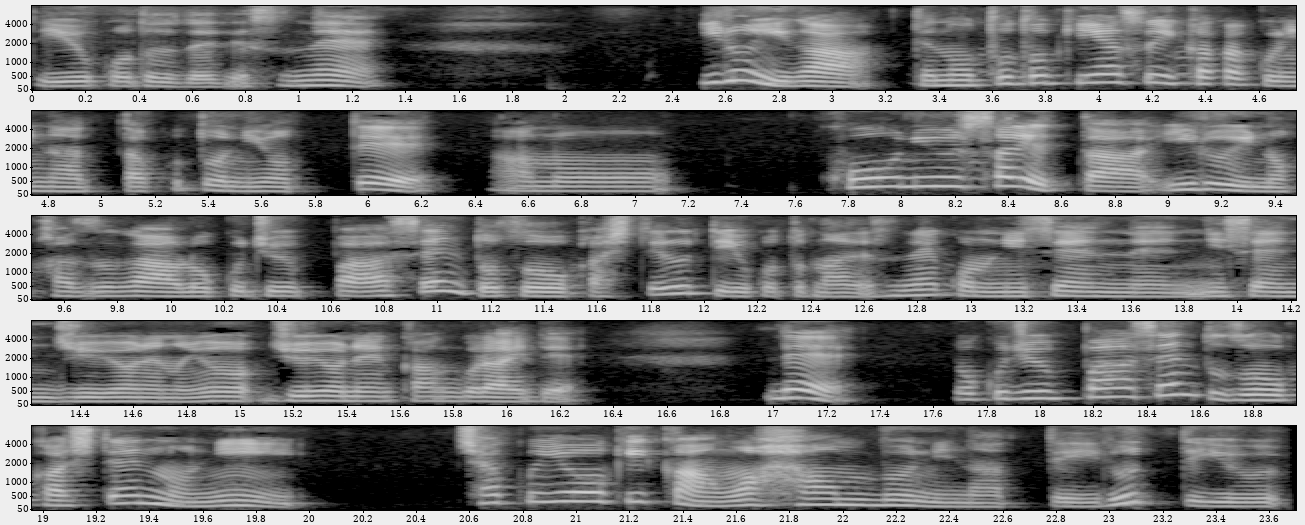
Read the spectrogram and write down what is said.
ていうことでですね、衣類が手の届きやすい価格になったことによって、あの、購入された衣類の数が60%増加してるっていうことなんですね。この2000年、2014年の14年間ぐらいで。で、60%増加してんのに、着用期間は半分になっているっていう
